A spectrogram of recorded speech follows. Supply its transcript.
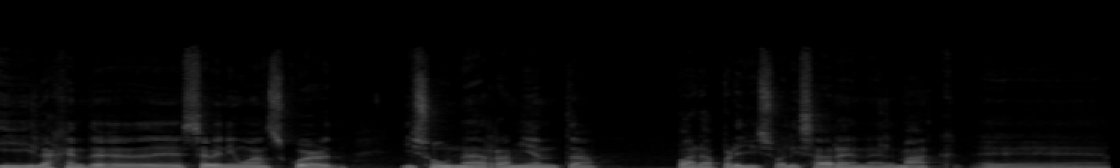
y la gente de 71 Squared hizo una herramienta para previsualizar en el Mac eh,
